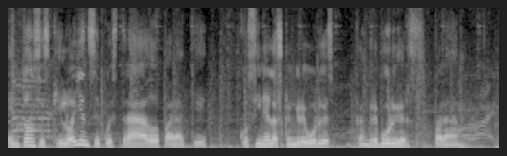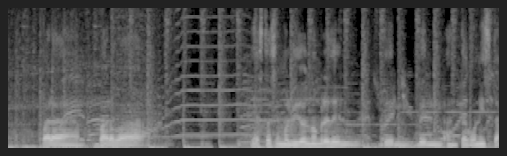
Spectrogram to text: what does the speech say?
Entonces, que lo hayan secuestrado para que cocine las cangreburgers, para, para Barba... Ya hasta se me olvidó el nombre del, del antagonista.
